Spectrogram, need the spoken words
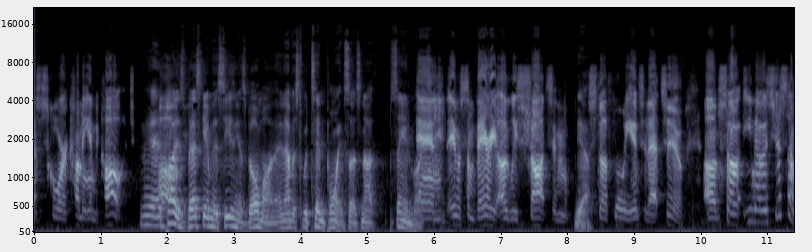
as a scorer coming into college. Yeah, Um, probably his best game of the season against Belmont, and that was with ten points, so it's not saying much. and it was some very ugly shots and Yeah. stuff going into that too. Um, so you know, it's just a.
